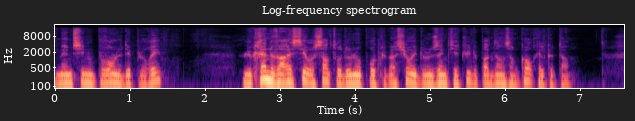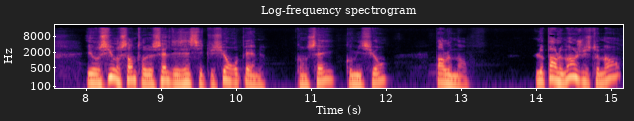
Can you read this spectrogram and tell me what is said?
même si nous pouvons le déplorer, L'Ukraine va rester au centre de nos préoccupations et de nos inquiétudes pendant encore quelque temps. Et aussi au centre de celles des institutions européennes, Conseil, Commission, Parlement. Le Parlement, justement,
